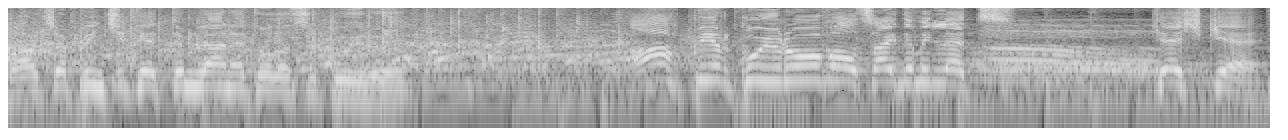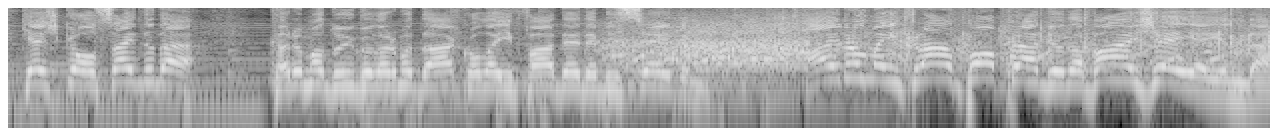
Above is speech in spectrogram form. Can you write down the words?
Parça pinçik ettim lanet olası kuyruğu. Ah bir kuyruğum olsaydı millet. Keşke, keşke olsaydı da karıma duygularımı daha kolay ifade edebilseydim. Ayrılmayın Kral Pop Radyo'da Bay J yayında.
